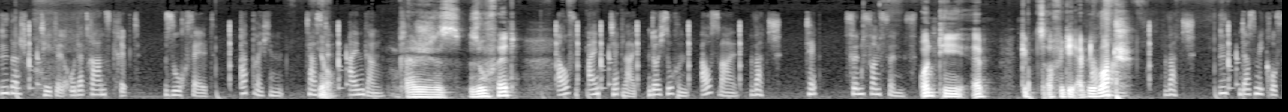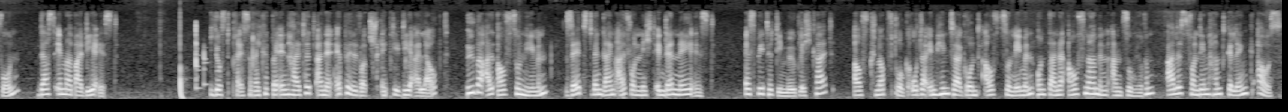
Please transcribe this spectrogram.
Überschrift. Titel oder Transkript. Suchfeld. Abbrechen. Taste. Ja. Eingang. Ein klassisches Suchfeld. Auf. Ein. Tab. Durchsuchen. Auswahl. Watch. Tab. 5 von 5. Und die App gibt es auch für die Apple Watch. Watch. Das Mikrofon, das immer bei dir ist. Just Press Record beinhaltet eine Apple Watch App, die dir erlaubt, überall aufzunehmen, selbst wenn dein iPhone nicht in der Nähe ist. Es bietet die Möglichkeit, auf Knopfdruck oder im Hintergrund aufzunehmen und deine Aufnahmen anzuhören, alles von dem Handgelenk aus.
